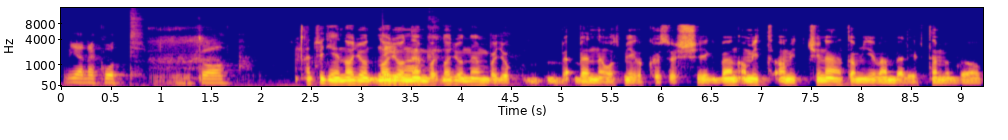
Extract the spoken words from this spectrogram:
milyenek ott a Hát figyelj, nagyon, nagyon, nem, nagyon nem vagyok benne ott még a közösségben. Amit, amit csináltam, nyilván beléptem ebbe a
